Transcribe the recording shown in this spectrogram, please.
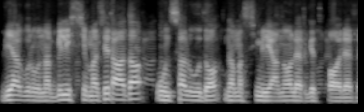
Vi auguro una bellissima serata, un saluto da Massimiliano Lerget Forer.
